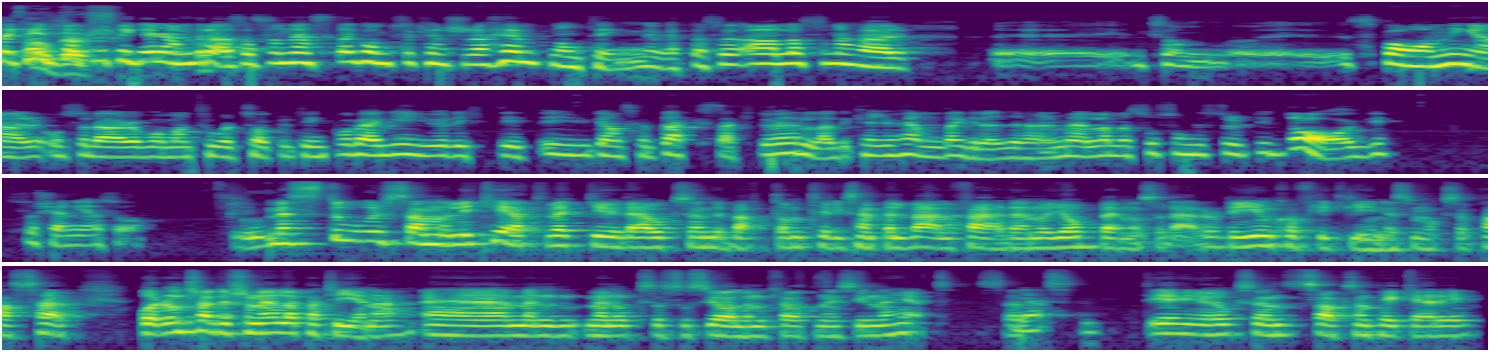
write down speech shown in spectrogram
Sen kan ju saker och ting ändras. Alltså nästa gång så kanske det har hänt någonting. Ni vet. Alltså alla sådana här eh, liksom, eh, spaningar och sådär och vad man tror att saker och ting på väg är ju riktigt, är ju ganska dagsaktuella. Det kan ju hända grejer här emellan. Men så som det ser ut idag så känner jag så. Med stor sannolikhet väcker ju det också en debatt om till exempel välfärden och jobben och sådär. Och det är ju en konfliktlinje som också passar både de traditionella partierna eh, men, men också Socialdemokraterna i synnerhet. Så Ja. det är ju också en sak som pekar i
